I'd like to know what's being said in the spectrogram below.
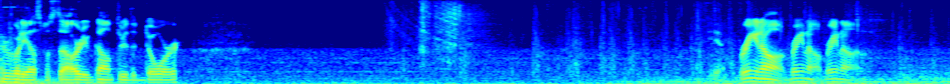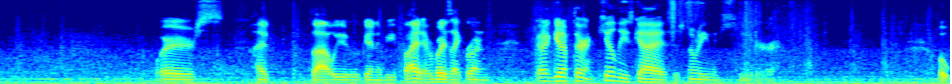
Everybody else must have already gone through the door. Yeah, bring it on, bring it on, bring it on. Where's... I thought we were going to be fighting. Everybody's like running Gotta get up there and kill these guys. There's nobody even here. Oh.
